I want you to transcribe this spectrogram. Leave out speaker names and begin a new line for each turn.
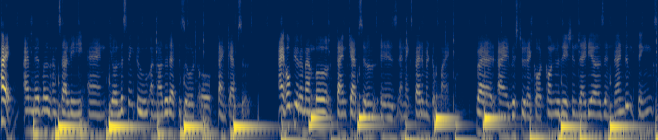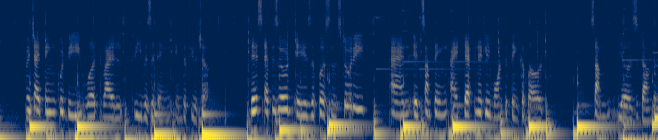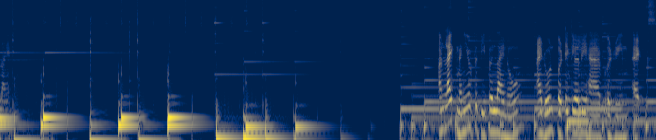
Hi, I'm Nirmal Bhansali, and you're listening to another episode of Time Capsule. I hope you remember Time Capsule is an experiment of mine where I wish to record conversations, ideas, and random things which I think would be worthwhile revisiting in the future. This episode is a personal story, and it's something I definitely want to think about some years down the line. Unlike many of the people I know, I don't particularly have a dream X.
